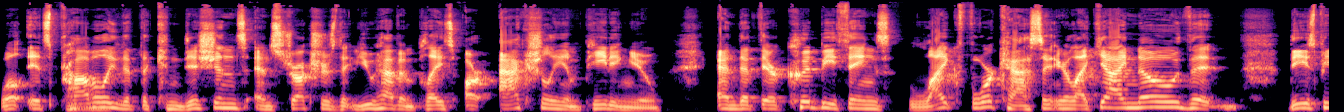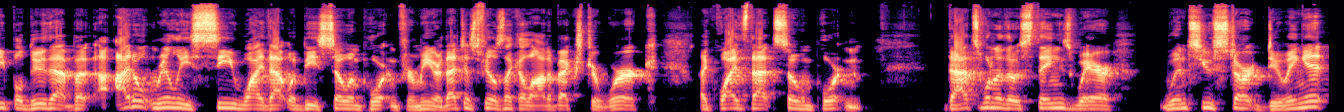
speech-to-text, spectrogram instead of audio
Well, it's probably mm-hmm. that the conditions and structures that you have in place are actually impeding you, and that there could be things like forecasting. You're like, yeah, I know that these people do that, but I don't really see why that would be so important for me, or that just feels like a lot of extra work. Like, why is that so important? That's one of those things where once you start doing it,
